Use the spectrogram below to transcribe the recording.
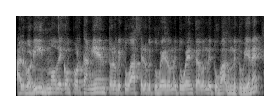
algoritmos de comportamiento, lo que tú haces, lo que tú ves, dónde tú entras, dónde tú vas, dónde tú vienes.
